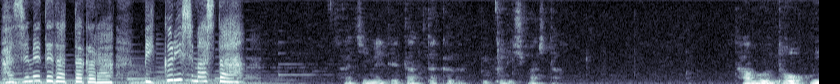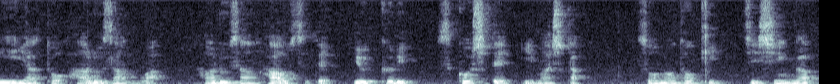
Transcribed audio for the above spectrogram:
初めてだったからびっくりしました。初めてだったからびっくりしました。タムとミーヤとハルさんはハルさんハウスでゆっくり少しでいました。その時地震が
